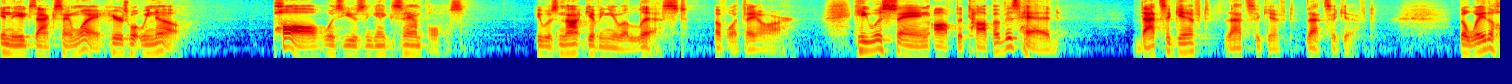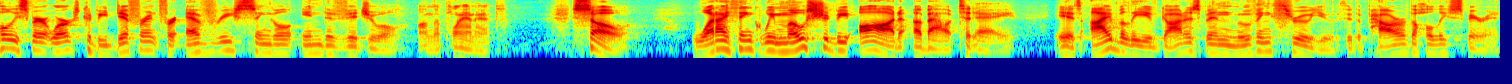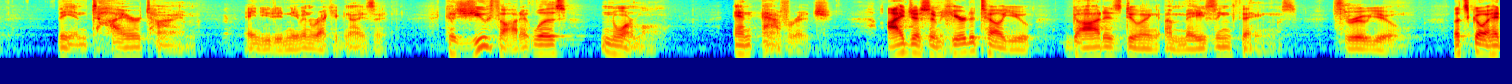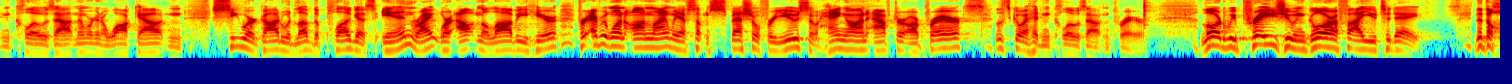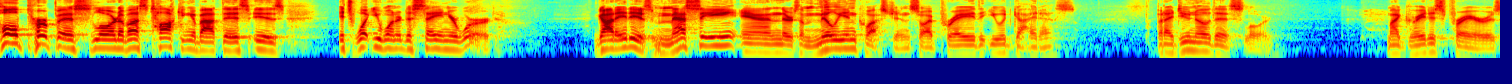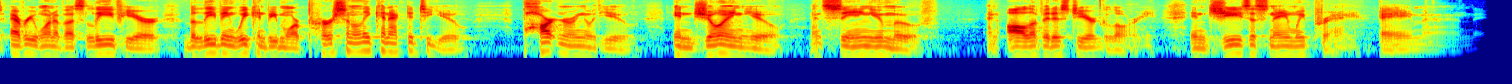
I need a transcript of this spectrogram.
in the exact same way. Here's what we know Paul was using examples, he was not giving you a list of what they are. He was saying off the top of his head, that's a gift, that's a gift, that's a gift. The way the Holy Spirit works could be different for every single individual on the planet. So, what I think we most should be awed about today is I believe God has been moving through you through the power of the Holy Spirit the entire time, and you didn't even recognize it because you thought it was normal and average. I just am here to tell you God is doing amazing things through you. Let's go ahead and close out, and then we're going to walk out and see where God would love to plug us in, right? We're out in the lobby here. For everyone online, we have something special for you, so hang on after our prayer. Let's go ahead and close out in prayer. Lord, we praise you and glorify you today. That the whole purpose, Lord, of us talking about this is it's what you wanted to say in your word. God, it is messy and there's a million questions, so I pray that you would guide us. But I do know this, Lord. My greatest prayer is every one of us leave here believing we can be more personally connected to you, partnering with you, enjoying you, and seeing you move. And all of it is to your glory. In Jesus' name we pray. Amen.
